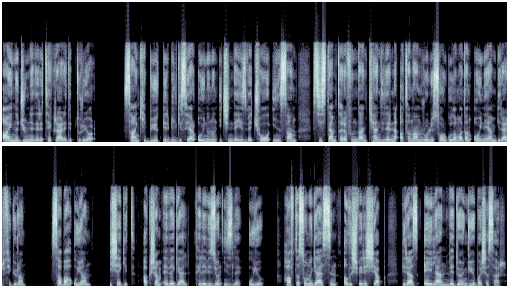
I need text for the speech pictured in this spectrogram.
aynı cümleleri tekrar edip duruyor. Sanki büyük bir bilgisayar oyununun içindeyiz ve çoğu insan sistem tarafından kendilerine atanan rolü sorgulamadan oynayan birer figüran. Sabah uyan, işe git, akşam eve gel, televizyon izle, uyu. Hafta sonu gelsin, alışveriş yap, biraz eğlen ve döngüyü başa sar.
